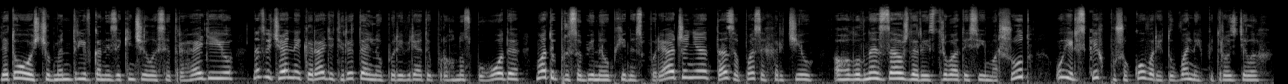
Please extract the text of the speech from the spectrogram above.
Для того, щоб мандрівка не закінчилася трагедією, надзвичайники радять ретельно перевіряти прогноз погоди, мати при собі необхідне спорядження та запаси харчів. А головне завжди реєструвати свій маршрут у гірських пошуково-рятувальних підрозділах.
